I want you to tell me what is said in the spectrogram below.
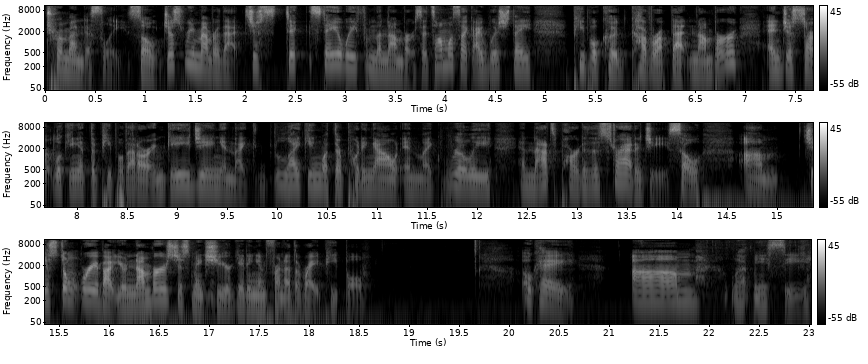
tremendously. So just remember that. Just stick stay away from the numbers. It's almost like I wish they people could cover up that number and just start looking at the people that are engaging and like liking what they're putting out and like really and that's part of the strategy. So um just don't worry about your numbers, just make sure you're getting in front of the right people. Okay. Um let me see.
